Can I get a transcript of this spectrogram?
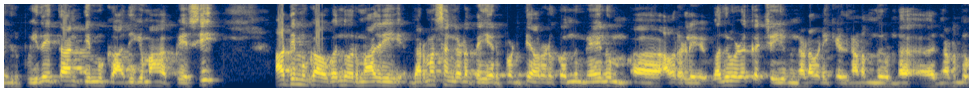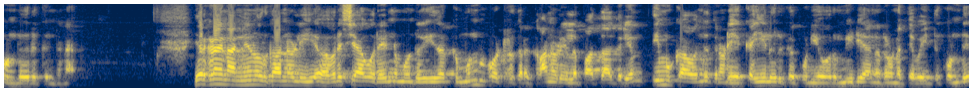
எதிர்ப்பு இதைத்தான் திமுக அதிகமாக பேசி அதிமுகவுக்கு வந்து ஒரு மாதிரி தர்ம சங்கடத்தை ஏற்படுத்தி அவர்களுக்கு வந்து மேலும் அவர்களை வலுவிழக்க செய்யும் நடவடிக்கைகள் நடந்து கொண்ட நடந்து கொண்டு இருக்கின்றன. ஏற்கனவே நான் இன்னொரு காணொலி வரிசையாக ஒரு ரெண்டு மூன்று இதற்கு முன்பு போட்டிருக்கிற காணொளியில பார்த்தா தெரியும். திமுக வந்து தன்னுடைய கையில் இருக்கக்கூடிய ஒரு மீடியா நிறுவனத்தை வைத்துக்கொண்டு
